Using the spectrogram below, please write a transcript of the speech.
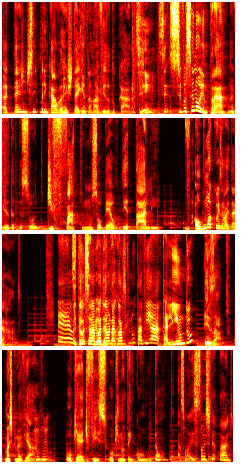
a- Até a gente sempre brincava da hashtag entrar na vida do cara. Sim. Se, se você não entrar na vida da pessoa, de fato, não souber o detalhe, alguma coisa vai dar errado. É, Você então você vai botar um negócio que não tá viável. Tá lindo. Exato. Mas que não é viável. Uhum. Ou que é difícil, ou que não tem como. Então, são, esses são esses detalhes.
